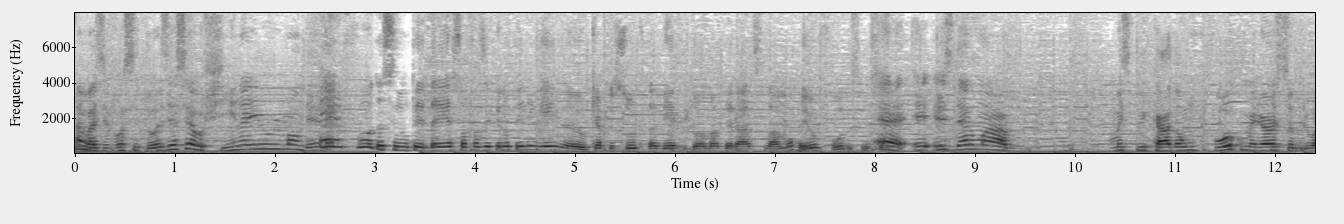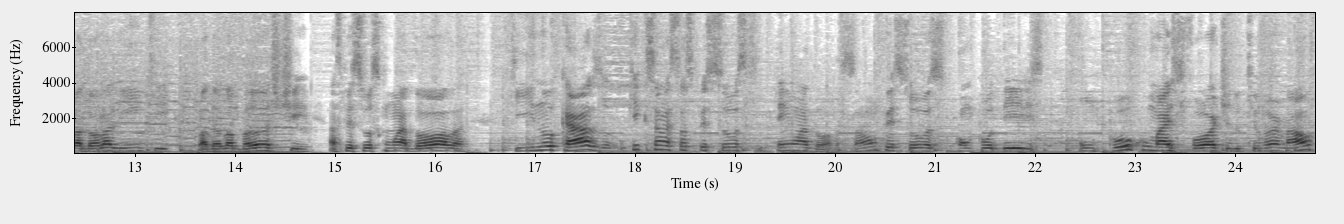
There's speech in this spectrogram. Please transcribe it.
Ah, mas se fosse dois ia ser o China e o irmão dele. É, foda-se, não ter ideia, é só fazer que não tem ninguém, né? O que a pessoa que tá dentro do Amaterasu lá morreu, foda-se. É, eles deram uma, uma explicada um pouco melhor sobre o Adola Link, o Adola Bust, as pessoas com Adola. Que no caso, o que, que são essas pessoas que têm um Adola? São pessoas com poderes um pouco mais fortes do que o normal,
